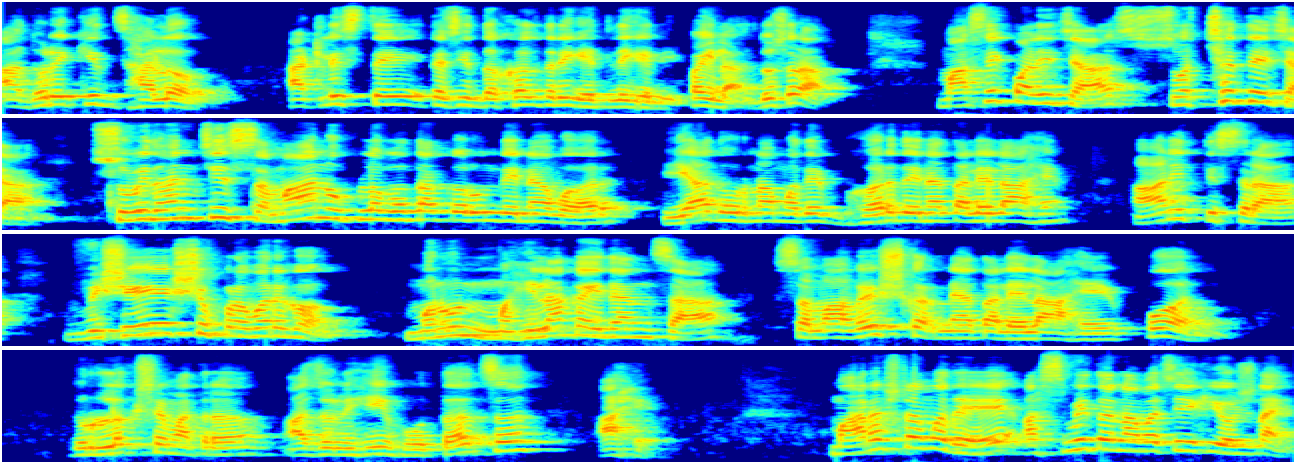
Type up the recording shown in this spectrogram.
अधोरेखित झालं. ॲटलिस्ट ते त्याची दखल तरी घेतली गेली. पहिला. दुसरा मासिक पाळीच्या स्वच्छतेच्या सुविधांची समान उपलब्धता करून देण्यावर या धोरणामध्ये भर देण्यात आलेला आहे. आणि तिसरा विशेष प्रवर्ग म्हणून महिला कैद्यांचा समावेश करण्यात आलेला आहे. पण दुर्लक्ष मात्र अजूनही होतच आहे. महाराष्ट्रामध्ये अस्मिता नावाची एक योजना आहे.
